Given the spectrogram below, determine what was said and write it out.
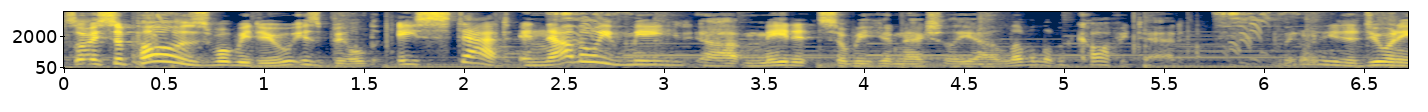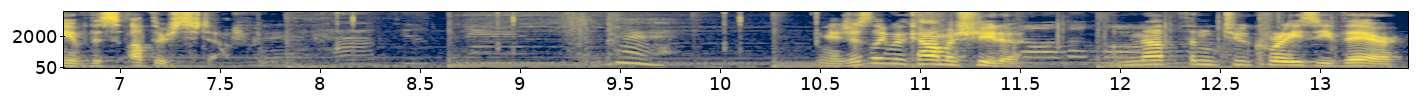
So I suppose what we do is build a stat. And now that we've made uh, made it so we can actually uh, level up with Coffee Dad, we don't need to do any of this other stuff. Yeah, just like with Kamoshida. Nothing too crazy there.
